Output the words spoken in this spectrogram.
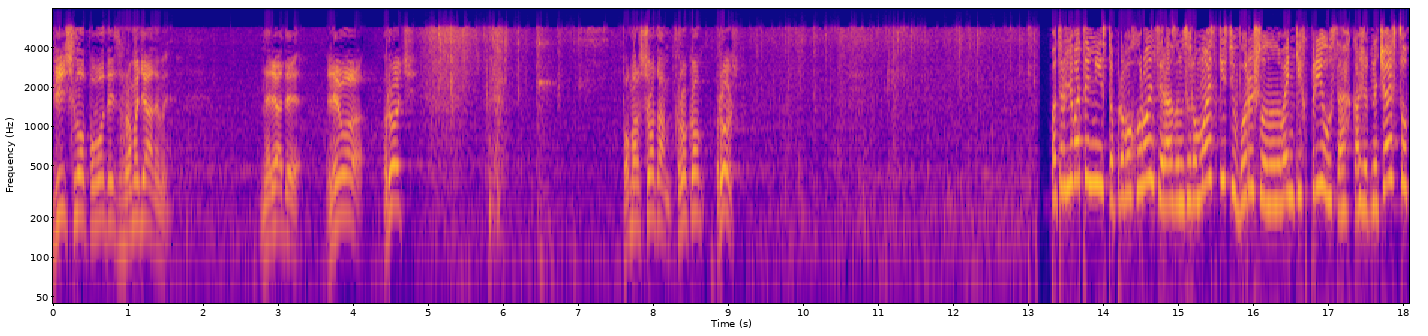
вічливо поводитись з громадянами. Наряди ліво, руч. По маршрутам кроком руш. Патрулювати місто правоохоронці разом з громадськістю вирушили на новеньких пріусах. Кажуть, начальство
